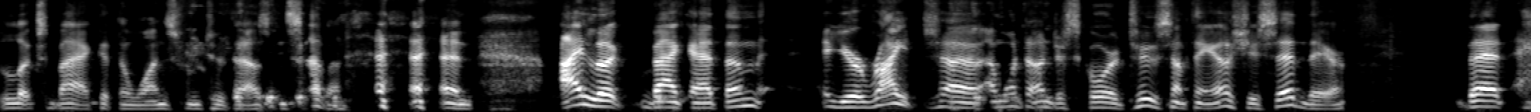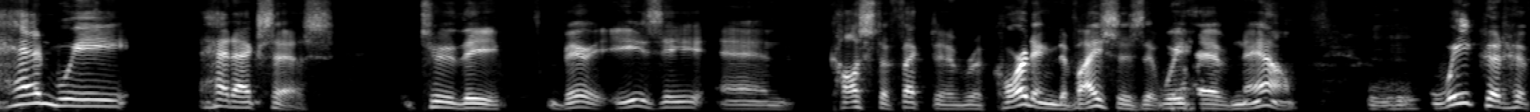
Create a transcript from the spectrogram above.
looks back at the ones from 2007. and I look back at them. You're right. Uh, I want to underscore, too, something else you said there that had we had access to the very easy and cost effective recording devices that we have now, mm-hmm. we could have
